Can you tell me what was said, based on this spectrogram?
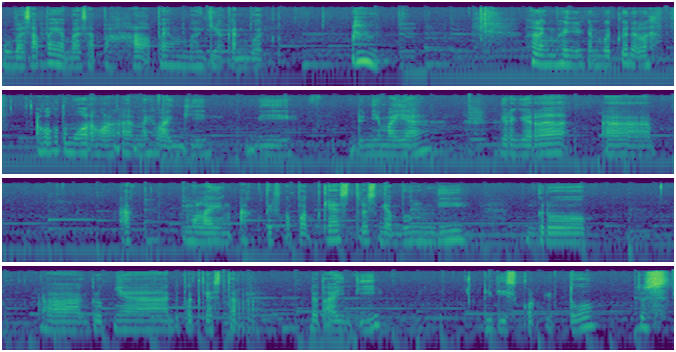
mau bahas apa ya? Bahas apa? Hal apa yang membahagiakan buatku? Hal yang membahagiakan buatku adalah aku ketemu orang-orang aneh lagi di dunia maya. Gara-gara uh, ak mulai yang aktif nge podcast terus gabung di grup uh, grupnya the podcaster.id di discord itu. Terus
